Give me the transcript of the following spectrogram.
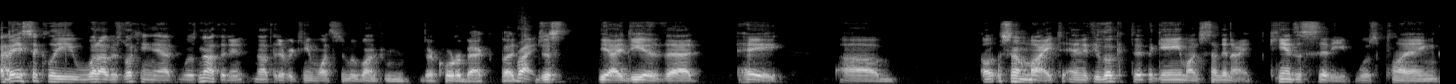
Basically, what I was looking at was not that it, not that every team wants to move on from their quarterback, but Right. just the idea that hey, um, oh, some might. And if you look at the game on Sunday night, Kansas City was playing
